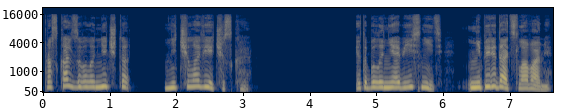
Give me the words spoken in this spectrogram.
проскальзывало нечто нечеловеческое. Это было не объяснить, не передать словами.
